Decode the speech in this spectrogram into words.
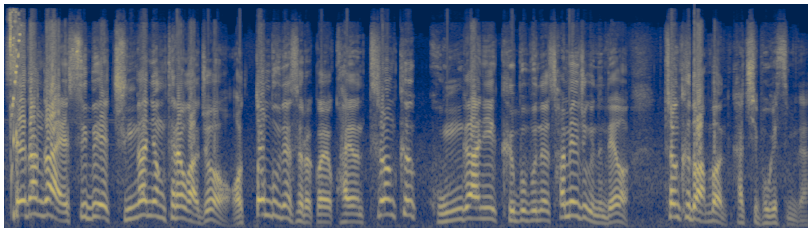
세단과 SUV의 중간 형태라고 하죠. 어떤 부분에서 그럴까요? 과연 트렁크 공간이 그 부분을 설명해주고 있는데요. 트렁크도 한번 같이 보겠습니다.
